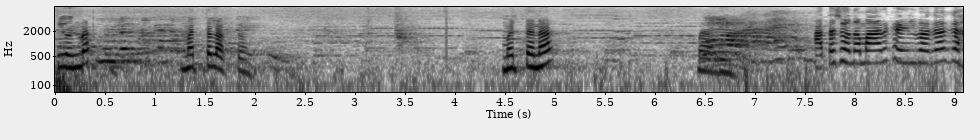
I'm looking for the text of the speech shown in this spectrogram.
पिऊन बघ. मस्त लागतं. मत्त ना? भारी. आता सोना मार खाईल बघा का?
